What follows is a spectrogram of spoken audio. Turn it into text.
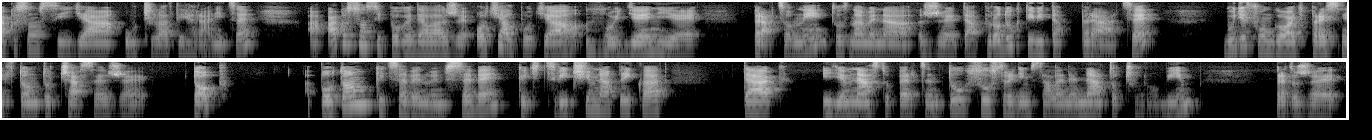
ako som si ja učila tie hranice a ako som si povedala, že odtiaľ potiaľ môj deň je pracovný, to znamená, že tá produktivita práce bude fungovať presne v tomto čase, že top. A potom, keď sa venujem sebe, keď cvičím napríklad, tak idem na 100% tu, sústredím sa len na to, čo robím, pretože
